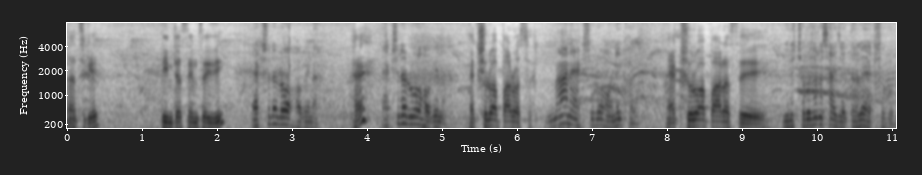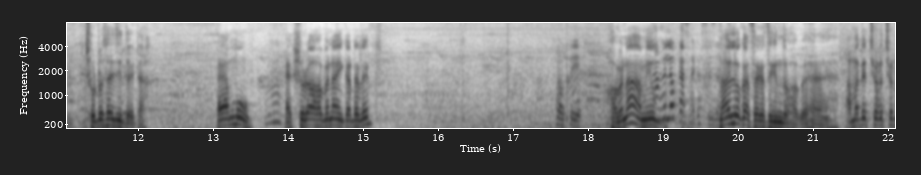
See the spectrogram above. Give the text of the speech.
আজকে তিনটা সেম সাইজই একশোটা রোয়া হবে না। হ্যাঁ? একশোটা রোয়া হবে না। একশো রুপা পার আছে। না না একশো রোয়া অনেক হয়। একশো রোয়া পার আছে। যদি ছোটো ছোটো সাইজ হয় তাহলে একশো হবে। ছোট সাইজই তো এটা। হ্যাঁ আম্মু একশো টাকা হবে না এই কাঁঠালের? হবে। না? আমি না হলেও কাছাকাছি কিন্তু হবে হ্যাঁ। আমাদের ছোট ছোট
